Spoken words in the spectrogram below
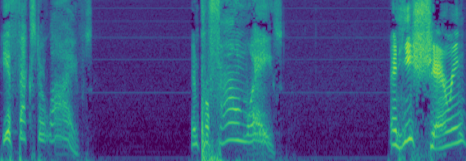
He affects their lives in profound ways. And he's sharing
